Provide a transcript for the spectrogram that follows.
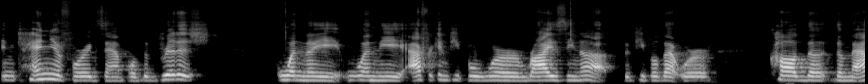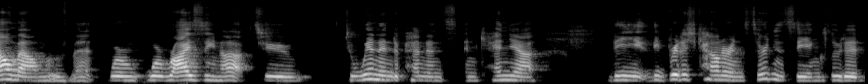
in Kenya, for example, the British, when the when the African people were rising up, the people that were called the the Mau Mau movement were were rising up to to win independence in Kenya. The the British counterinsurgency included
